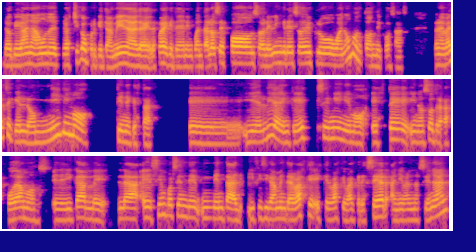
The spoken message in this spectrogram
lo que gana uno de los chicos, porque también después hay que tener en cuenta los sponsors, el ingreso del club, bueno, un montón de cosas. Pero me parece que lo mínimo tiene que estar. Eh, y el día en que ese mínimo esté y nosotras podamos eh, dedicarle la, el 100% de mental y físicamente al básquet, es que el básquet va a crecer a nivel nacional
